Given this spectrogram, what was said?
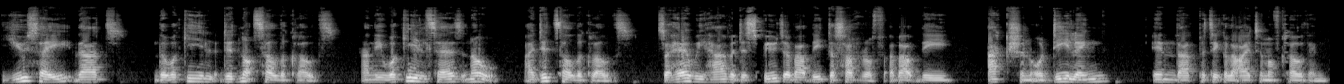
you say that the wakil did not sell the clothes. And the wakil says, no, I did sell the clothes. So here we have a dispute about the tasarruf, about the action or dealing in that particular item of clothing.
